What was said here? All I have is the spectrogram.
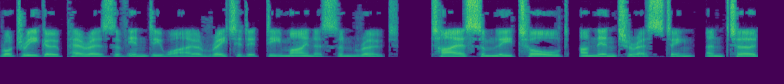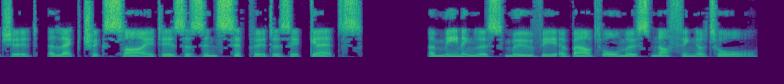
Rodrigo Perez of IndieWire rated it D- and wrote, Tiresomely told, uninteresting, and turgid, Electric Slide is as insipid as it gets a meaningless movie about almost nothing at all.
